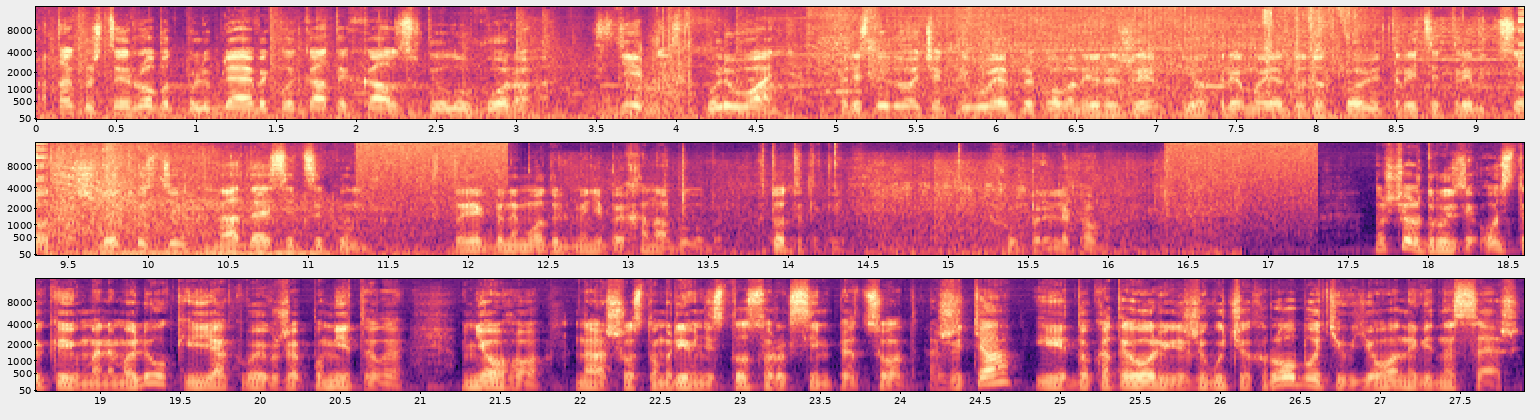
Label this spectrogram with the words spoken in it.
А також цей робот полюбляє викликати хаос в тилу ворога. Здібність, полювання. Переслідувач активує прихований режим і отримує додаткові 33% швидкості на 10 секунд. То якби не модуль, мені би хана було би. Хто ти такий? Фу, перелякав. Ну що ж, друзі, ось такий в мене малюк, і як ви вже помітили, в нього на шостому рівні 147 500 життя, і до категорії живучих роботів його не віднесеш.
